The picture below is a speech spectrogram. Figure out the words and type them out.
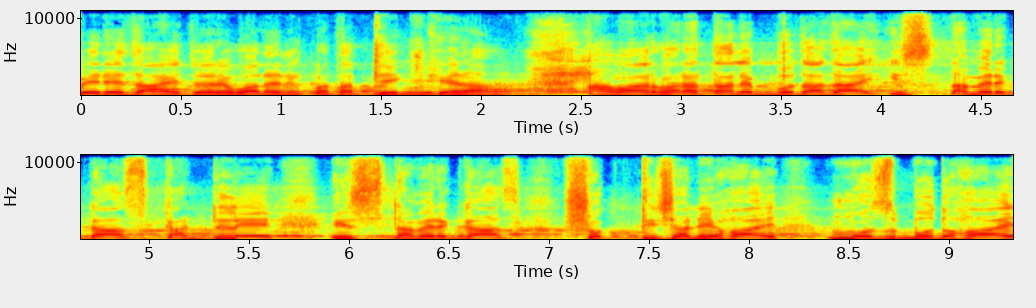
বেড়ে যায়, জোরে বলেন কথা ঠিক কিনা? আমার ভাড়া তাহলে বোঝা যায় ইসলামের গাছ কাটলে ইসলামের গাছ শক্তিশালী হয়, মজবুত হয়,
